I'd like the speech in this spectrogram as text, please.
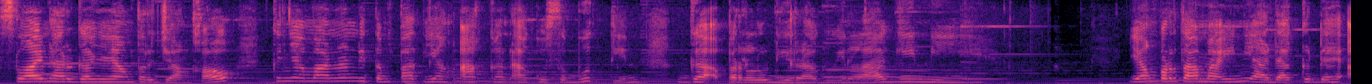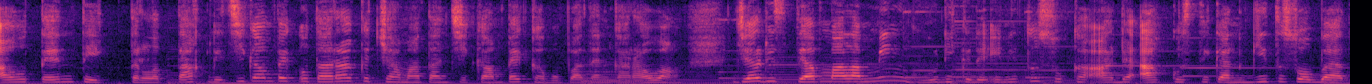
Selain harganya yang terjangkau, kenyamanan di tempat yang akan aku sebutin gak perlu diraguin lagi nih. Yang pertama ini ada kedai autentik terletak di Cikampek Utara, Kecamatan Cikampek, Kabupaten Karawang. Jadi setiap malam minggu di kedai ini tuh suka ada akustikan gitu sobat.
